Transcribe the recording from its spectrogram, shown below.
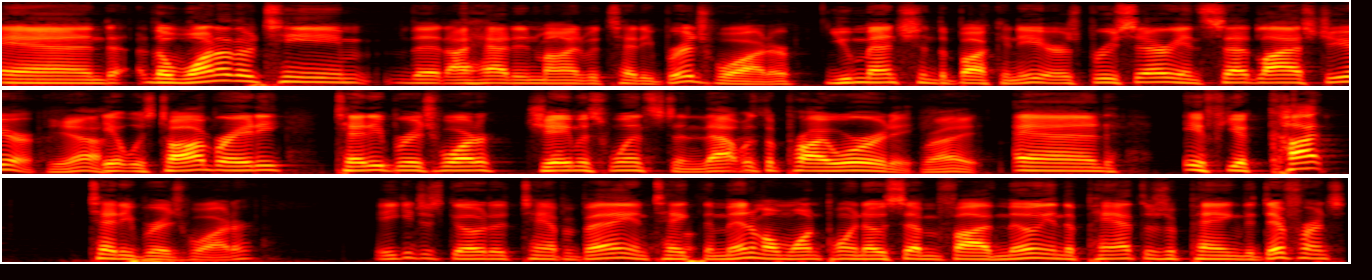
And the one other team that I had in mind with Teddy Bridgewater, you mentioned the Buccaneers. Bruce Arians said last year, Yeah. it was Tom Brady, Teddy Bridgewater, Jameis Winston. That was the priority. Right. And if you cut Teddy Bridgewater, he can just go to Tampa Bay and take the minimum 1.075 million. The Panthers are paying the difference,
